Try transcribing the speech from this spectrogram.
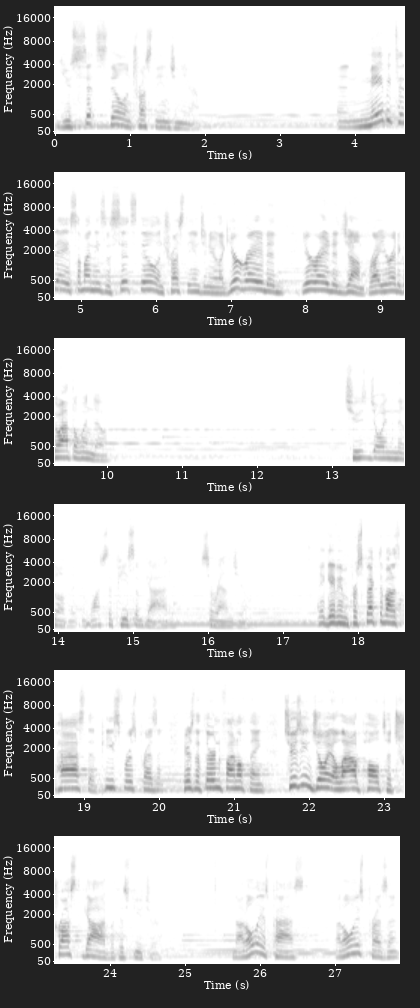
You sit still and trust the engineer. And maybe today somebody needs to sit still and trust the engineer. Like you're ready to, you're ready to jump, right? You're ready to go out the window. Choose joy in the middle of it and watch the peace of God surround you. It gave him perspective on his past, the peace for his present. Here's the third and final thing choosing joy allowed Paul to trust God with his future. Not only his past, not only his present,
